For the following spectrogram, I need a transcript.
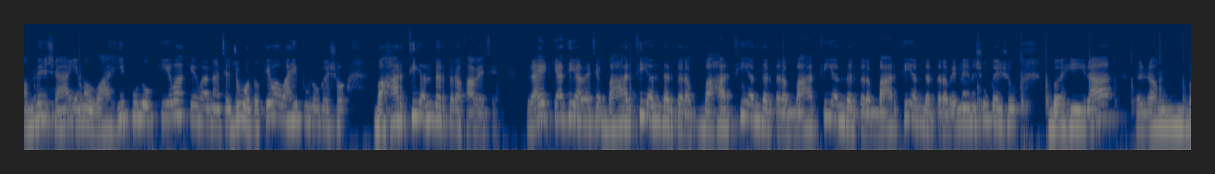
હંમેશા એમાં વાહિપુલો કેવા કેવાના છે? જુઓ તો કેવા વાહિપુલો કહેશો? બહારથી અંદર તરફ આવે છે. રાઈટ, ક્યાંથી આવે છે? બહારથી અંદર તરફ, બહારથી અંદર તરફ, બહારથી અંદર તરફ, બહારથી અંદર તરફ. એટલે એને શું કહીશું? બહિરારંભ.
